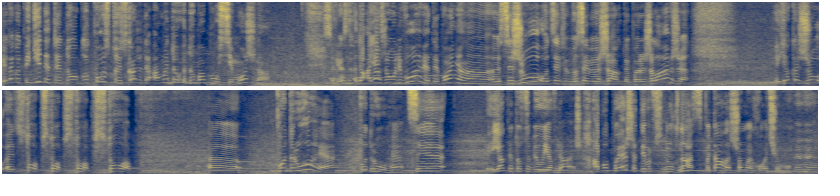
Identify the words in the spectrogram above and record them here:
І отак от підійдете до блокпосту і скажете, а ми до, до бабусі можна? Серйозно? Да, а я вже у Львові, ти поняла? Е, Сижу, оце, оце жах той пережила вже. І я кажу: е, стоп, стоп, стоп, стоп. Е, по-друге, по-друге, це як ти то собі уявляєш? А по-перше, ти ну, в нас спитала, що ми хочемо. Угу.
